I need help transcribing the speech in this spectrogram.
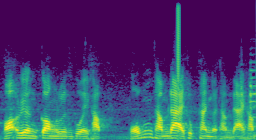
เพราะเรื่องกล้องเรื่องกล้วยครับ ผมทำได้ทุกท่านก็ทำได้ครับ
